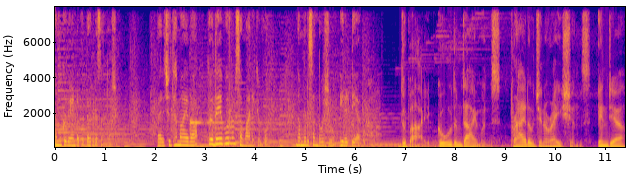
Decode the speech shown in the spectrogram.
നമുക്ക് വേണ്ടപ്പെട്ടവരുടെ സന്തോഷം. പരിശുദ്ധമായവ ഹൃദയപൂർവം സമ്മാനിക്കുമ്പോൾ നമ്മുടെ സന്തോഷവും ഇരട്ടിയാകും. Dubai golden diamonds pride of generations India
